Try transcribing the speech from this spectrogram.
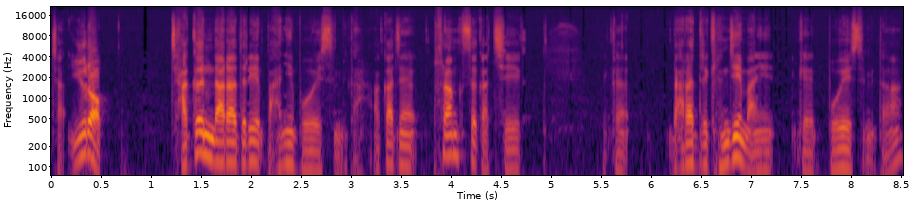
자, 유럽 작은 나라들이 많이 모여 있습니다. 아까 전에 프랑스 같이 그러니까 나라들이 굉장히 많이 이렇게 모여 있습니다.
